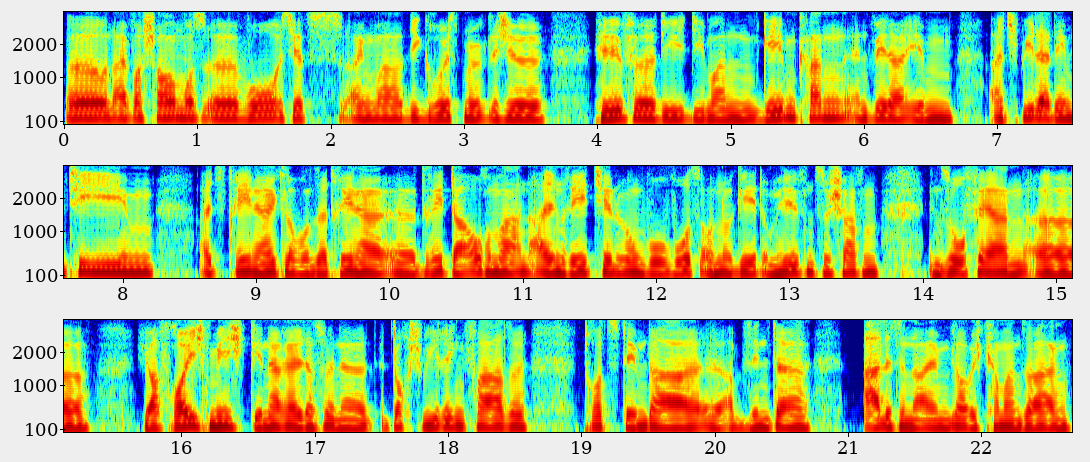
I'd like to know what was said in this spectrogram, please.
äh, und einfach schauen muss, äh, wo ist jetzt einmal die größtmögliche Hilfe, die, die man geben kann. Entweder eben als Spieler dem Team, als Trainer. Ich glaube, unser Trainer äh, dreht da auch immer an allen Rädchen irgendwo, wo es auch nur geht, um Hilfen zu schaffen. Insofern, äh, ja, freue ich mich generell, dass wir in einer doch schwierigen Phase trotzdem da äh, ab Winter alles in allem, glaube ich, kann man sagen,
